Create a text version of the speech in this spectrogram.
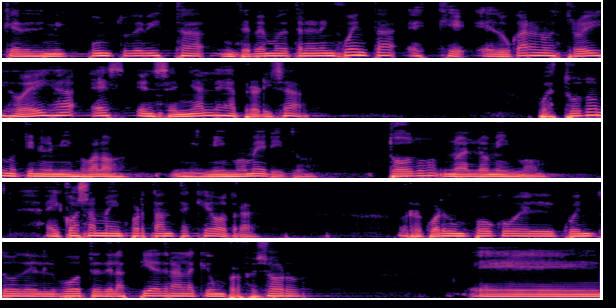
que desde mi punto de vista debemos de tener en cuenta es que educar a nuestro hijo e hija es enseñarles a priorizar. Pues todo no tiene el mismo valor, ni el mismo mérito. Todo no es lo mismo. Hay cosas más importantes que otras. Os recuerdo un poco el cuento del bote de las piedras en la que un profesor eh,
